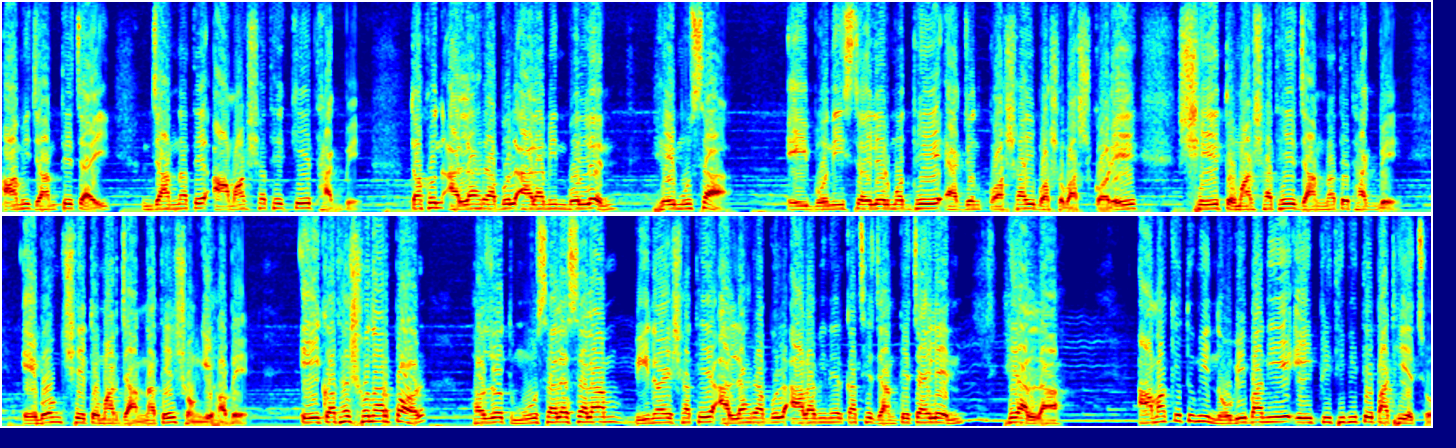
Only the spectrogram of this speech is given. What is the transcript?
আমি জানতে চাই, জান্নাতে আমার সাথে কে থাকবে? তখন আল্লাহ রাব্বুল আলামিন বললেন, হে মুসা, এই বনি ইসরায়েলের মধ্যে একজন কসাই বসবাস করে, সে তোমার সাথে জান্নাতে থাকবে এবং সে তোমার জান্নাতের সঙ্গী হবে। এই কথা শোনার পর হজরত মুসা আলাহ সাল্লাম বিনয়ের সাথে আল্লাহ রাবুল আলামিনের কাছে জানতে চাইলেন, হে আল্লাহ, আমাকে তুমি নবী বানিয়ে এই পৃথিবীতে পাঠিয়েছো।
